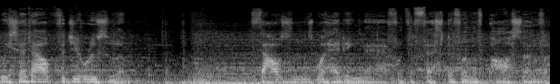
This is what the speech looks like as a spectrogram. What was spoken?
We set out for Jerusalem. Thousands were heading there for the festival of Passover.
